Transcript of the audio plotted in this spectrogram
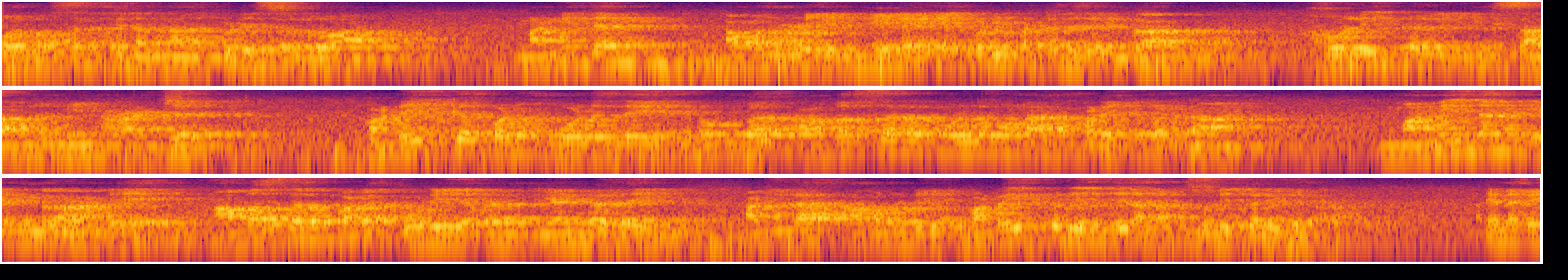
ஒரு வசனத்தில் அல்லாஹ் இப்படி சொல்லுவான். மனிதன் அவனுடைய நிலை எப்படிப்பட்டது என்றால் ஹொலிகல் இன்சானு மின் அஜல். படைக்கப்படும் பொழுதே ரொம்ப அவசரம் உள்ளவனாக படைக்கப்பட்டான். மனிதன் என்றாலே அவசரப்படக்கூடியவன் என்பதை அல்லாஹ் அவனுடைய படைப்பிலிருந்து நமக்கு சொல்லித் தருகிறான் எனவே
